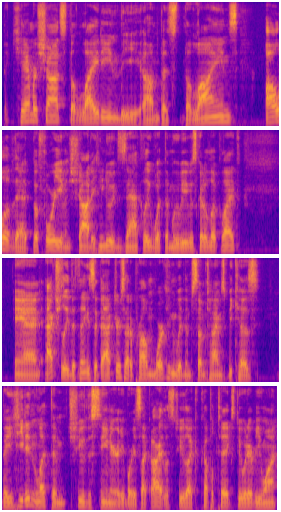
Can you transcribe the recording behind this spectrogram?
the camera shots, the lighting, the um the the lines, all of that before he even shot it. He knew exactly what the movie was going to look like. And actually, the thing is, if actors had a problem working with him sometimes because they he didn't let them chew the scenery, where he's like, all right, let's do like a couple takes, do whatever you want.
